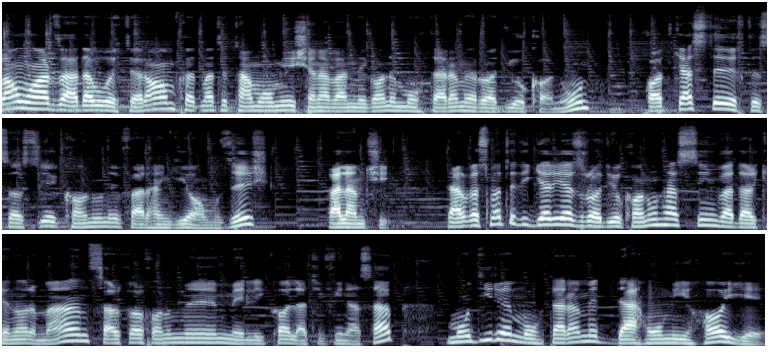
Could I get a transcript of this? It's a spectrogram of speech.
سلام و عرض ادب و احترام خدمت تمامی شنوندگان محترم رادیو کانون پادکست اختصاصی کانون فرهنگی آموزش قلمچی در قسمت دیگری از رادیو کانون هستیم و در کنار من سرکار خانم ملیکا لطیفی نسب مدیر محترم دهمی های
